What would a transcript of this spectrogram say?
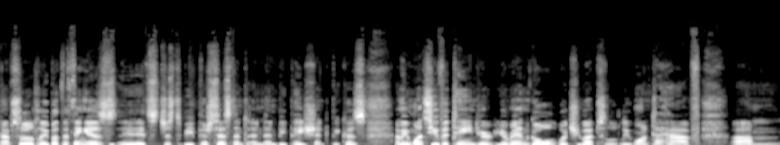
Absolutely. But the thing is, it's just to be persistent and, and be patient because, I mean, once you've attained your, your end goal, what you absolutely want to have, um,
